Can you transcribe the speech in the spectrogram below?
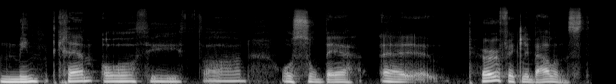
Mintkrem. Å, fy faen. Og sorbet. Eh, perfectly balanced.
